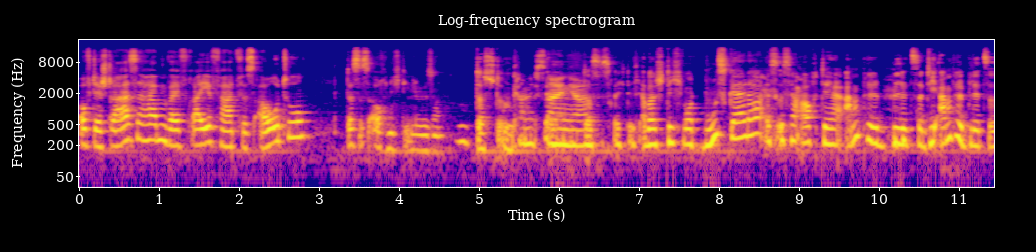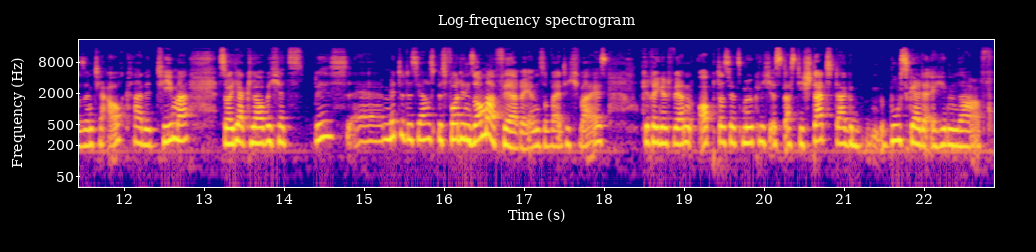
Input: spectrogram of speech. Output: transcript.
auf der Straße haben, weil freie Fahrt fürs Auto, das ist auch nicht die Lösung. Das stimmt. Kann nicht sein, ja. Das ist richtig. Aber Stichwort Bußgelder, es ist ja auch der Ampelblitze. Die Ampelblitze sind ja auch gerade Thema. Soll ja, glaube ich, jetzt bis äh, Mitte des Jahres, bis vor den Sommerferien, soweit ich weiß, geregelt werden, ob das jetzt möglich ist, dass die Stadt da Bußgelder erheben darf.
